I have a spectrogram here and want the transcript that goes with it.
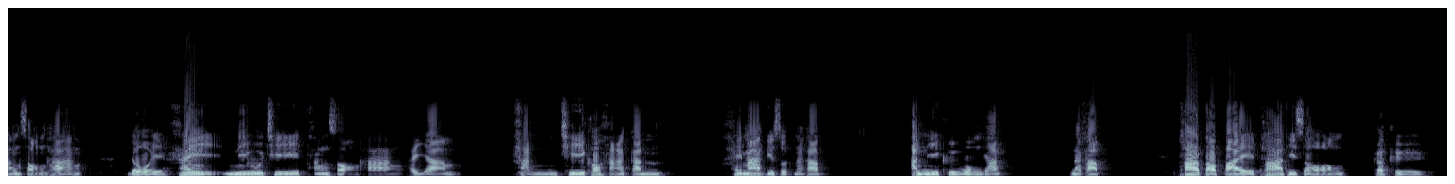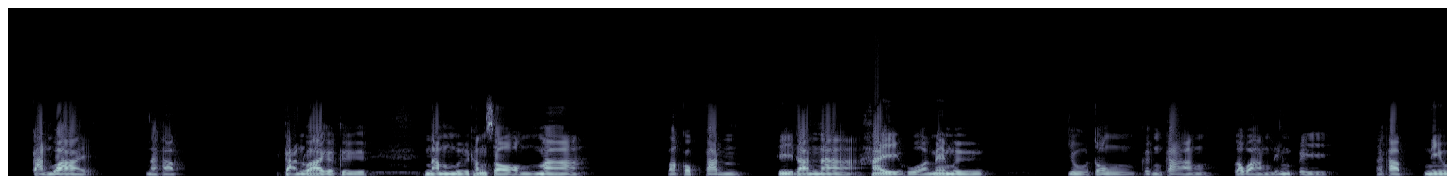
ทั้งสองข้าง โดยให้นิ้วชี้ทั้งสองข้าง พยายามหันชี้เข้าหากันให้มากที่สุดนะครับ อันนี้คือวงยักษ์ นะครับท่าต่อไปท่าที่สองก็คือการไหว้นะครับ การไหว้ก็คือนำมือทั้งสองมาประกบกันที่ด้านหน้าให้หัวแม่มือ อยู่ตรงกึ่งกลางระหว่างลิ้นปีนะครับ นิ้ว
